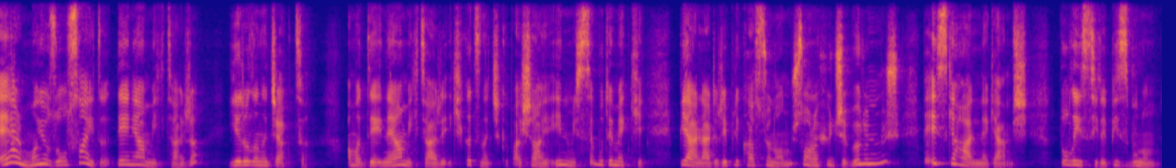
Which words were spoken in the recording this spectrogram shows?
Eğer mayoz olsaydı DNA miktarı yarılanacaktı. Ama DNA miktarı iki katına çıkıp aşağıya inmişse bu demek ki bir yerlerde replikasyon olmuş sonra hücre bölünmüş ve eski haline gelmiş. Dolayısıyla biz bunun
